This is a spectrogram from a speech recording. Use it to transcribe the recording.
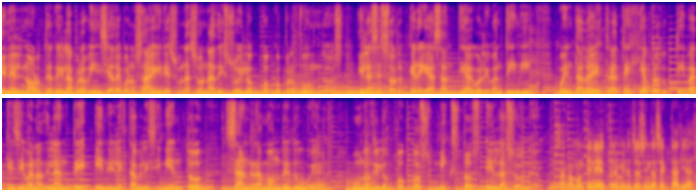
en el norte de la provincia de Buenos Aires, una zona de suelos poco profundos. El asesor CREA Santiago Levantini cuenta la estrategia productiva que llevan adelante en el establecimiento San Ramón de Dugan, uno de los pocos mixtos en la zona. San Ramón tiene 3.800 hectáreas,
